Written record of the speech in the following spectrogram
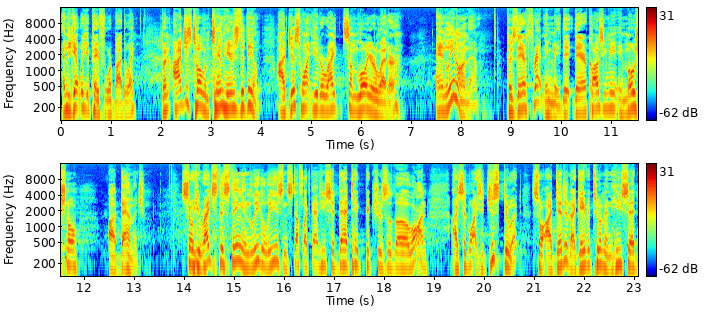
and you get what you pay for, by the way. But I just told him, Tim, here's the deal. I just want you to write some lawyer letter and lean on them because they're threatening me. They, they're causing me emotional uh, damage. So he writes this thing in legalese and stuff like that. He said, Dad, take pictures of the lawn. I said, Well, I said, just do it. So I did it. I gave it to him, and he said,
